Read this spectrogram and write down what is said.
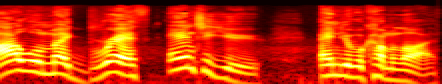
I will make breath enter you, and you will come alive.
